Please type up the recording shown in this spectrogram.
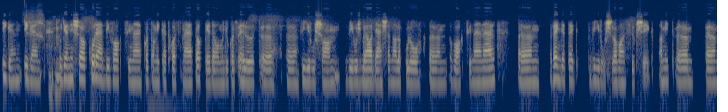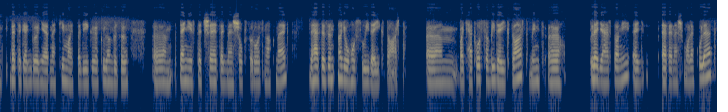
Igen, igen. Uh-huh. Ugyanis a korábbi vakcinákat, amiket használtak, például mondjuk az előtt ö, ö, víruson, vírus beadásán alapuló ö, vakcinánál ö, rengeteg vírusra van szükség, amit ö, ö, betegekből nyernek ki, majd pedig különböző ö, tenyésztett sejtekben sokszoroznak meg, de hát ez nagyon hosszú ideig tart, vagy hát hosszabb ideig tart, mint legyártani egy RNS molekulát,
